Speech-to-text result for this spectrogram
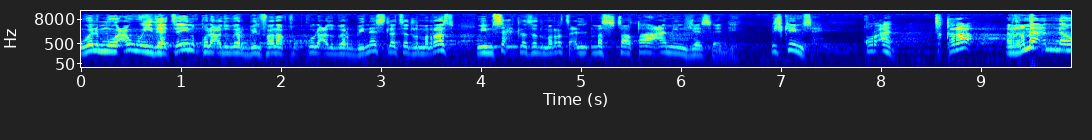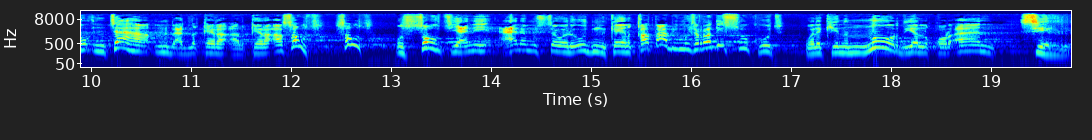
والمعوذتين قل أعوذ برب الفلق قل أعوذ برب الناس ثلاثة المرات ويمسح ثلاثة المرات على ما استطاع من جسده. إيش كيمسح؟ قرآن. تقرأ رغم أنه انتهى من بعد القراءة. القراءة صوت صوت. والصوت يعني على مستوى الأذن كينقطع بمجرد السكوت. ولكن النور ديال القرآن سر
